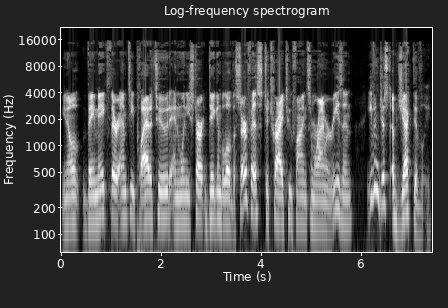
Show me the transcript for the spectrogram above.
You know, they make their empty platitude, and when you start digging below the surface to try to find some rhyme or reason, even just objectively,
